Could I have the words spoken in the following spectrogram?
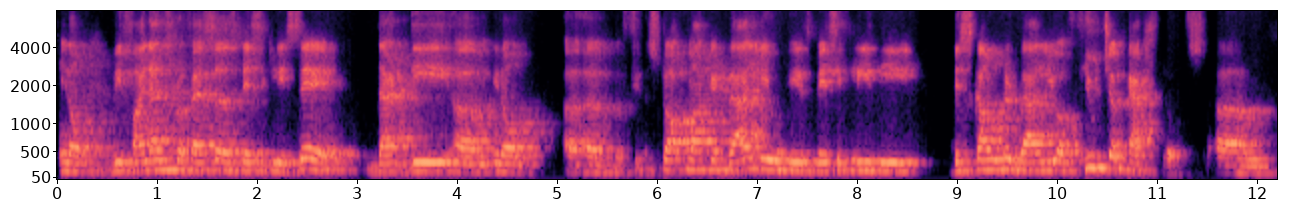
you know, we finance professors basically say that the um, you know uh, uh, stock market value is basically the discounted value of future cash flows. Um,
